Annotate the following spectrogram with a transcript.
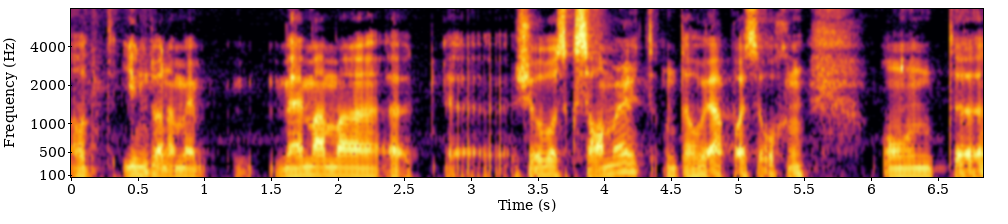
hat irgendwann einmal meine Mama äh, äh, schon was gesammelt und da habe ich auch ein paar Sachen. Und äh,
